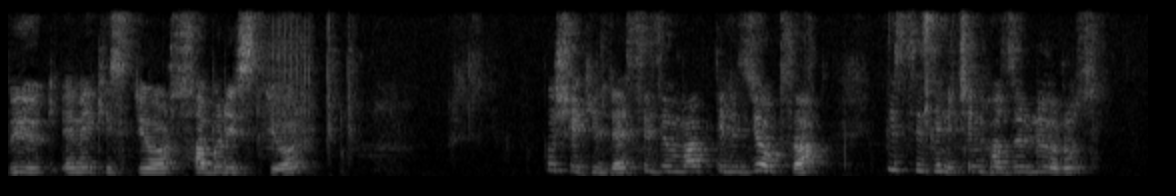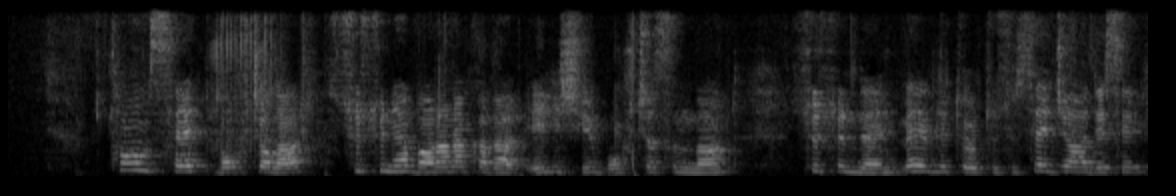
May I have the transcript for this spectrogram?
büyük emek istiyor, sabır istiyor. Bu şekilde sizin vaktiniz yoksa biz sizin için hazırlıyoruz. Tam set bohçalar süsüne varana kadar el işi bohçasından, süsünden, mevlit örtüsü, seccadesi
